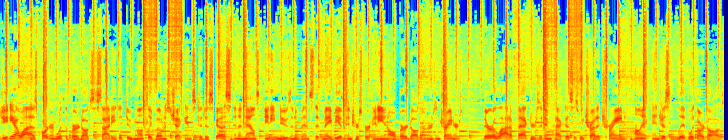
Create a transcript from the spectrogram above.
GDIY has partnered with the Bird Dog Society to do monthly bonus check ins to discuss and announce any news and events that may be of interest for any and all bird dog owners and trainers. There are a lot of factors that impact us as we try to train, hunt, and just live with our dogs.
